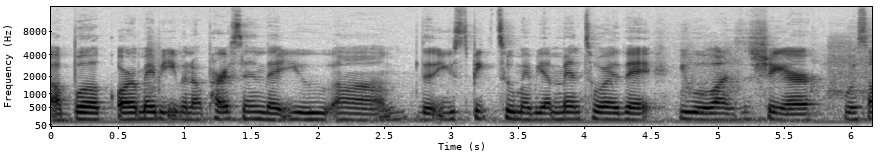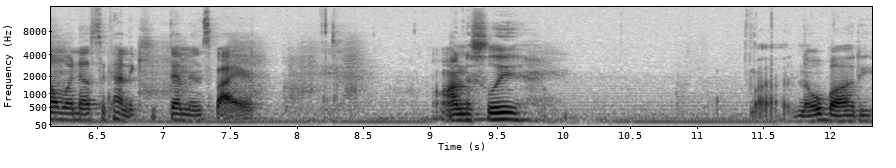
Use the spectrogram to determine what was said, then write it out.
a book, or maybe even a person that you um, that you speak to, maybe a mentor that you would want to share with someone else to kind of keep them inspired? Honestly, uh, nobody.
